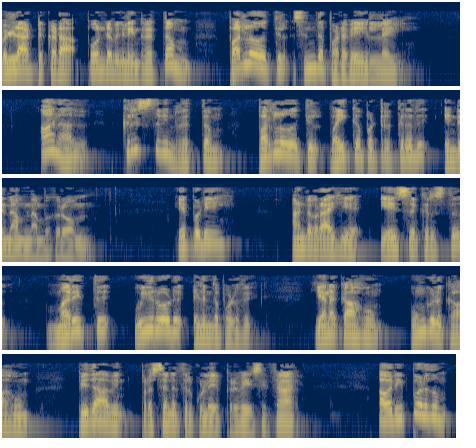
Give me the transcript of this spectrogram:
வெள்ளாட்டுக்கடா போன்றவைகளின் ரத்தம் பர்லோகத்தில் சிந்தப்படவே இல்லை. ஆனால் கிறிஸ்துவின் ரத்தம் பர்லோகத்தில் வைக்கப்பட்டிருக்கிறது என்று நாம் நம்புகிறோம். எப்படி? ஆண்டவராகிய இயேசு கிறிஸ்து மரித்து உயிரோடு எழுந்தபொழுது எனக்காகவும் உங்களுக்காகவும் பிதாவின் பிரசன்னத்திற்குள்ளே பிரவேசித்தார். அவர் இப்பொழுதும்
